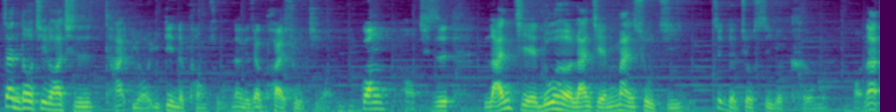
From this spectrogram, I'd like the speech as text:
战斗机的话，其实它有一定的空速，那个叫快速机哦。光哦，其实拦截如何拦截慢速机，这个就是一个科目。哦，那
